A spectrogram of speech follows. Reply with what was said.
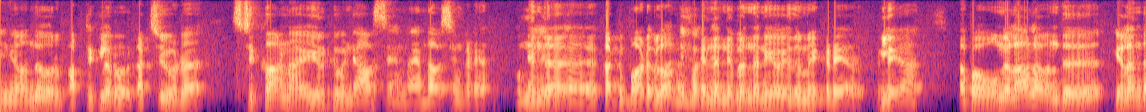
நீங்க வந்து ஒரு பர்டிகுலர் ஒரு கட்சியோட ஸ்டிக்கான இருக்க வேண்டிய அவசியம் என்ன? எந்த அவசியம் கிடையாது. எந்த கட்டுப்பாடுகளோ எந்த நிபந்தனையோ எதுவுமே கிடையாது. இல்லையா? அப்போ உங்களால வந்து இழந்த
